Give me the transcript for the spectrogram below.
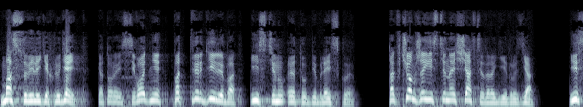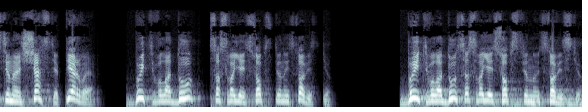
массу великих людей, которые сегодня подтвердили бы истину эту библейскую. Так в чем же истинное счастье, дорогие друзья? Истинное счастье, первое – быть в ладу со своей собственной совестью. Быть в ладу со своей собственной совестью.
